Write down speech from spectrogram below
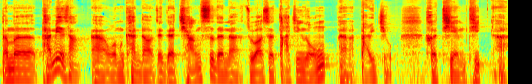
那么盘面上啊，我们看到这个强势的呢，主要是大金融啊、白酒和 TMT 啊，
